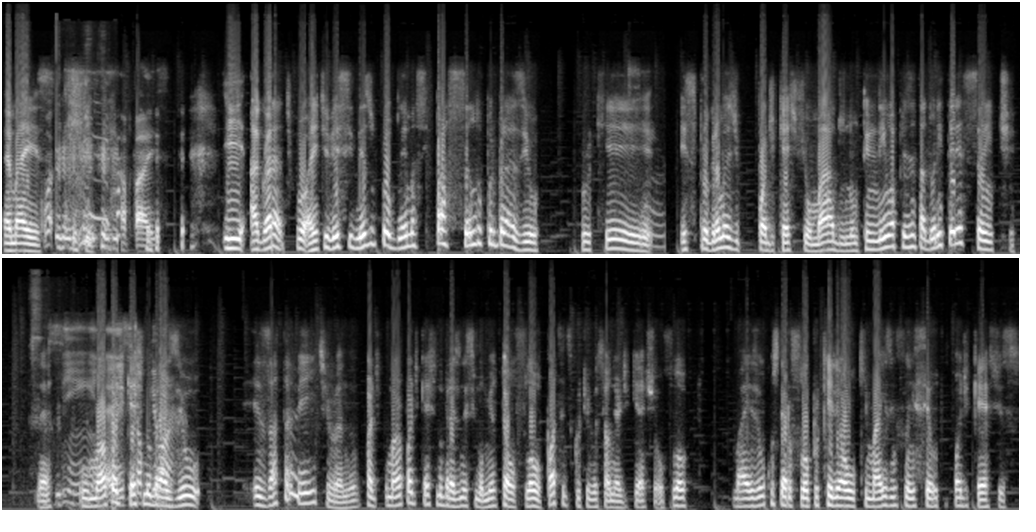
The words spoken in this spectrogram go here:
É mais. Rapaz. E agora, tipo, a gente vê esse mesmo problema se passando por Brasil. Porque Sim. esses programas de podcast filmado não tem nenhum apresentador interessante. Né? Sim, O maior é é podcast o no pior. Brasil. Exatamente, mano. O maior podcast no Brasil nesse momento é o Flow. Pode ser discutível se é o Nerdcast ou o Flow. Mas eu considero o Flow porque ele é o que mais influencia outros podcasts.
